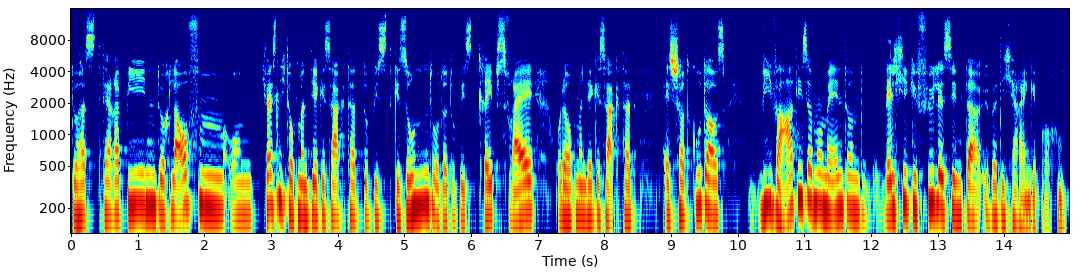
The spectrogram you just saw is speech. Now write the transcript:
Du hast Therapien durchlaufen und ich weiß nicht, ob man dir gesagt hat, du bist gesund oder du bist krebsfrei oder ob man dir gesagt hat, es schaut gut aus. Wie war dieser Moment und welche Gefühle sind da über dich hereingebrochen?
